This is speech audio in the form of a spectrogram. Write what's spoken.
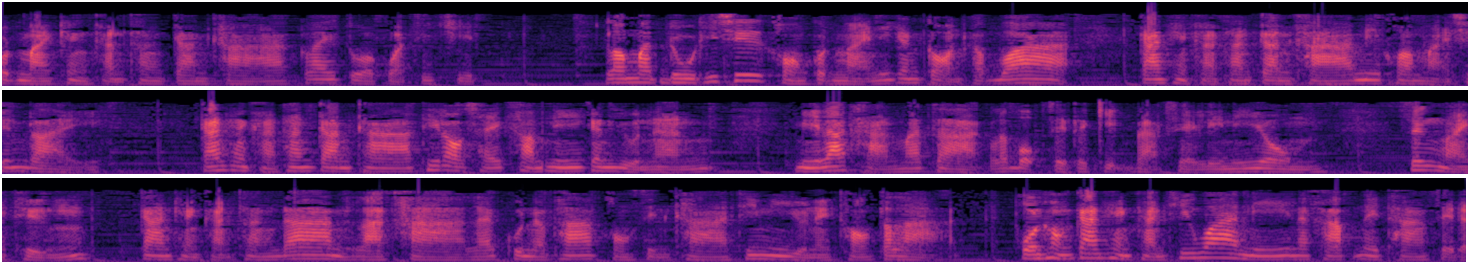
กฎหมายแข่งขันทางการค้าใกล้ตัวกว่าที่คิด เรามาดูที่ชื่อของกฎหมายนี้กันก่อนครับว่า การแข่งขันทางการค้ามีความหมายเช่นไร การแข่งขันทางการค้าที่เราใช้คำนี้กันอยู่นั้น มีรากฐานมาจากระบบเศรษฐกิจแบบเสรีนิยม ซึ่งหมายถึงการแข่งขันทางด้าน ราคาและคุณภาพของสินค้าที่มีอยู่ในท้องตลาด ผลของการแข่งขันที่ว่านี้นะครับในทางเศรษฐ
